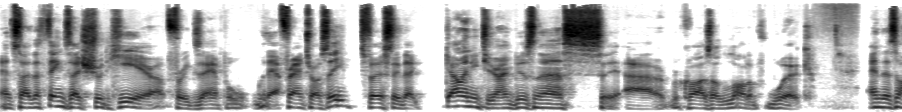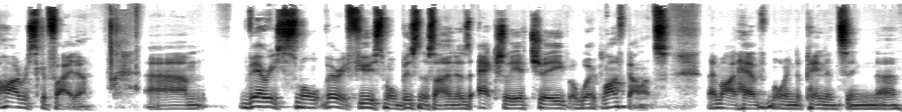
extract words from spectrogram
And so the things they should hear, for example, with our franchisee, firstly, that going into your own business uh, requires a lot of work and there's a high risk of failure. Um, very small, very few small business owners actually achieve a work-life balance. They might have more independence in uh,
